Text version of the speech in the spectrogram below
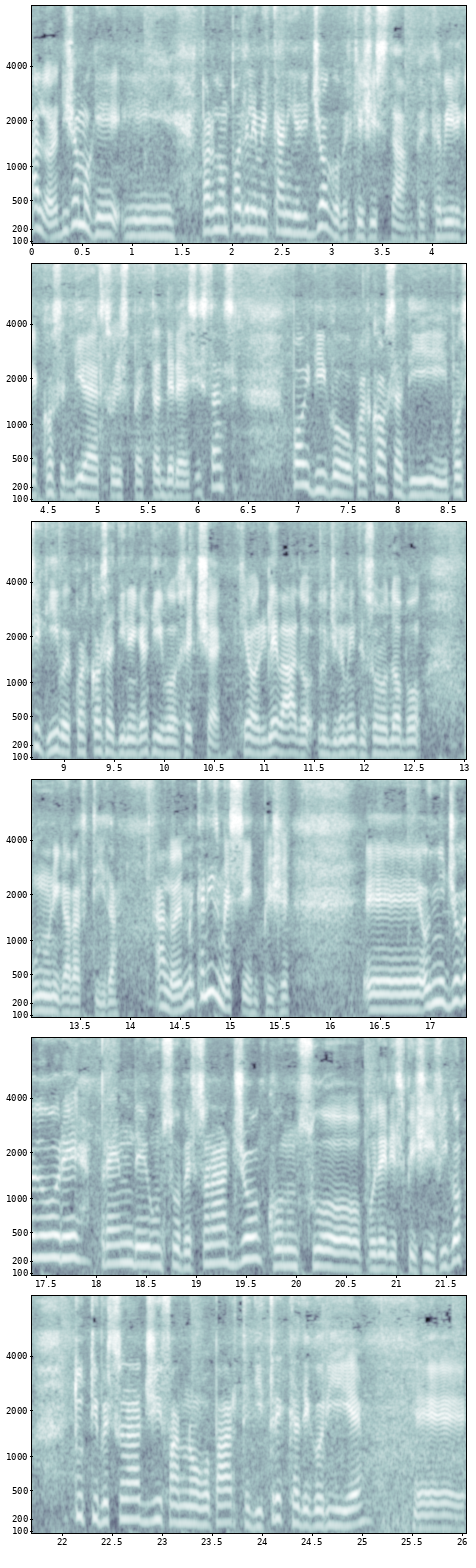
Allora, diciamo che eh, parlo un po' delle meccaniche di gioco perché ci sta, per capire che cosa è diverso rispetto a The Resistance, poi dico qualcosa di positivo e qualcosa di negativo se c'è, che ho rilevato logicamente solo dopo un'unica partita. Allora, il meccanismo è semplice. Eh, ogni giocatore prende un suo personaggio con un suo potere specifico. Tutti i personaggi fanno parte di tre categorie eh,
